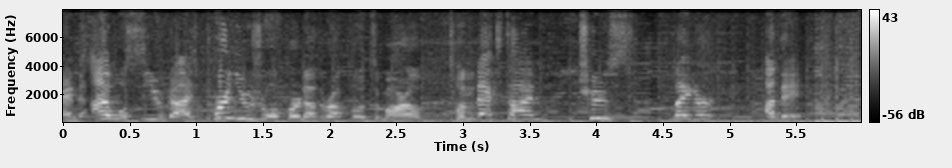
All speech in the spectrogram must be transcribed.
And I will see you guys per usual for another upload tomorrow. Till next time, tschüss, later, ade.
